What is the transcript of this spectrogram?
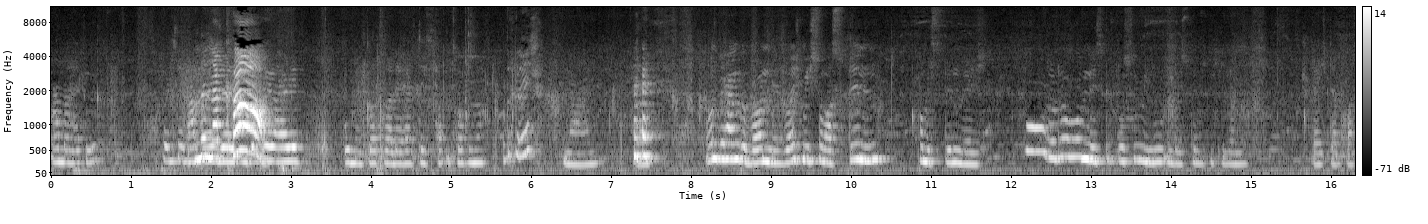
Armer Hedwig. Arme Naka! Oh mein Gott, war der heftig. Ich hab ein Tor gemacht. Wirklich? Nein. Und wir haben gewonnen. Soll ich mich schon mal spinnen? Komm, ich spinne mich. Oh, da, oben. Es gibt bloß 4 Minuten. Das spinne ich mich lieber nicht. Schlechter Pass.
